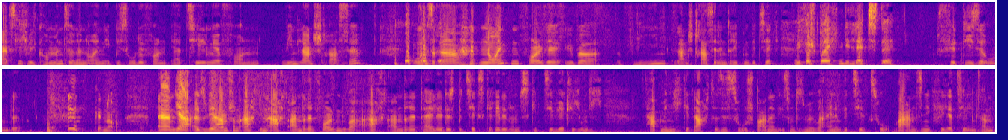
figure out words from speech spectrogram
Herzlich willkommen zu einer neuen Episode von Erzähl mir von Wien Landstraße, unserer neunten Folge über Wien Landstraße, den dritten Bezirk. Wir versprechen die letzte. Für diese Runde. genau. Ähm, ja, also wir haben schon acht, in acht anderen Folgen über acht andere Teile des Bezirks geredet und es gibt sie wirklich und ich habe mir nicht gedacht, dass es so spannend ist und dass man über einen Bezirk so wahnsinnig viel erzählen kann.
